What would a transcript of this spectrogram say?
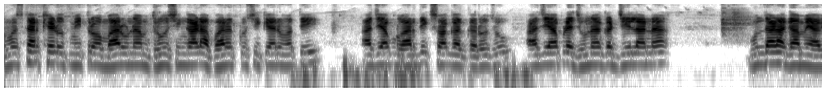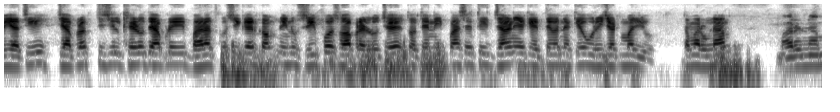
નમસ્કાર ખેડૂત મિત્રો મારું નામ ધ્રુવ સિંગાડા ભારત કૃષિ કેર વતી. આજે આપણું હાર્દિક સ્વાગત કરું છું. આજે આપણે જુનાગઢ જિલ્લાના ગુંદાળા ગામે આવ્યા છીએ જ્યાં પ્રગતિશીલ ખેડૂતે આપણી ભારત કૃષિ કેર કંપનીનું શ્રીફોસ વાપરેલું છે. તો તેની પાસેથી જાણીએ કે તેને કેવું રિઝલ્ટ મળ્યું. તમારું નામ? મારું નામ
